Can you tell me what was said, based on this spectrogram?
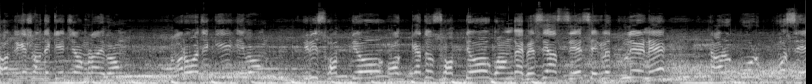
তান্ত্রিকের সামনে দেখিয়েছি আমরা, এবং আরও আছে কি? এবং তিনি সত্ত্বেও, অজ্ঞাত সত্ত্বেও গঙ্গায় ভেসে আসছে, সেগুলো তুলে এনে তার উপর বসে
